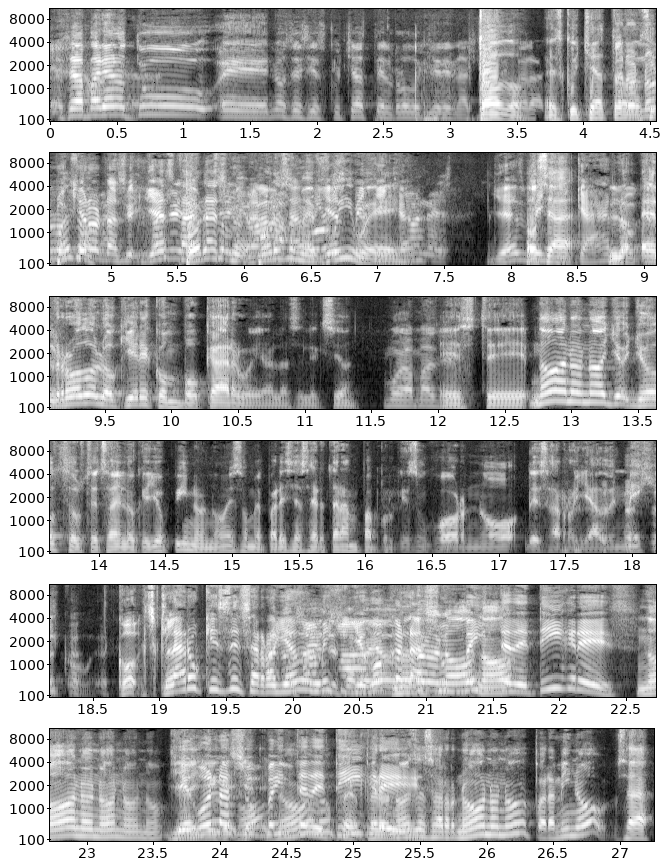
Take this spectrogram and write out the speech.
ay. O sea, Mariano, tú, eh, no sé si escuchaste el Rodo quiere nacionalizar. Todo, a- escuché todo. Pero no Sí, lo por quiero eso- nacio- Ya está Por eso me- por eso fui, güey. Ya es O sea, mexicano. lo- el. Rodo lo quiere convocar, güey, a la selección. Bueno, más bien. Este, no, no, no, yo, yo, ustedes saben lo que yo opino, ¿no? Eso me parece hacer trampa porque es un jugador no desarrollado en México, güey. Claro que es desarrollado Ah, no, en México. desarrollado. Llegó con la No, no, sub-20 no. de Tigres. No, no, no, no, no. Llegó Ya la llegué- sub-20 no, de no, pero- Pero, no es Tigres. No, no, no, para mí no. O sea,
